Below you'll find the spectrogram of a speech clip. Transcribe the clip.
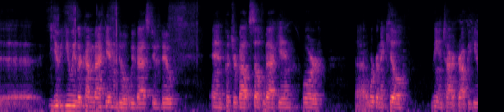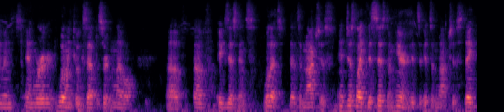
uh, you you either come back in and do what we've asked you to do, and put your belt self back in, or uh, we're going to kill the entire crop of humans, and we're willing to accept a certain level of of existence. Well, that's that's obnoxious, and just like this system here, it's it's obnoxious. They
